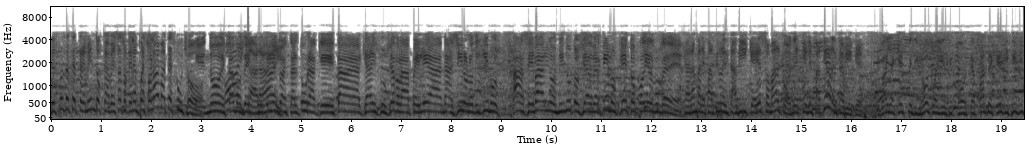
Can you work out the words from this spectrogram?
después de este tremendo cabezazo que le han puesto. Lama, te escucho. Que no estamos Ay, descubriendo caray. a esta altura que está que ha ensuciado la pelea Nashiro. Lo dijimos hace varios minutos y advertimos que esto podía suceder. Caramba, le partieron el tabique, eso, Marco. Le, le partieron el tabique. Vaya que es peligroso ahí ese corte, aparte de que es difícil,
